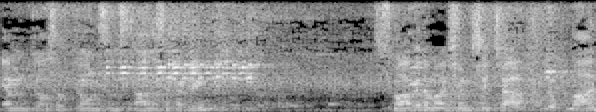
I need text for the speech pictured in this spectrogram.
എം ജോസഫ് ജോൺ സംസ്ഥാന സെക്രട്ടറി. സ്വാഗതം ആശംസിച്ച ലുക്മാൻ.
